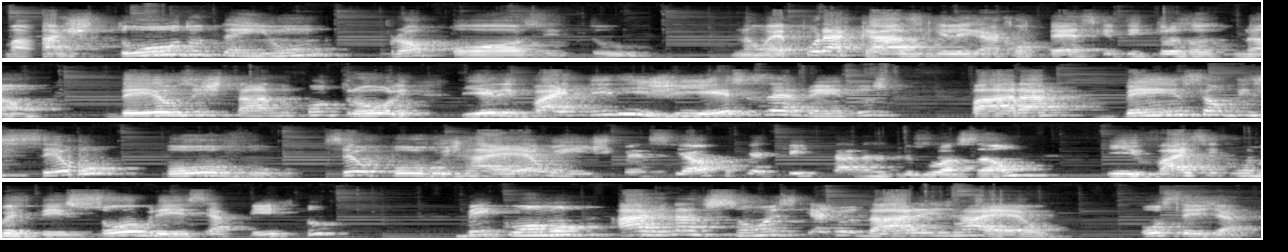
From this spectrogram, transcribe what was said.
mas tudo tem um propósito. Não é por acaso que ele acontece, que ele tem todas as. Não. Deus está no controle. E ele vai dirigir esses eventos para a bênção de seu povo. Seu povo, Israel em especial, porque é quem está na tribulação e vai se converter sobre esse aperto, bem como as nações que ajudarem Israel. Ou seja,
